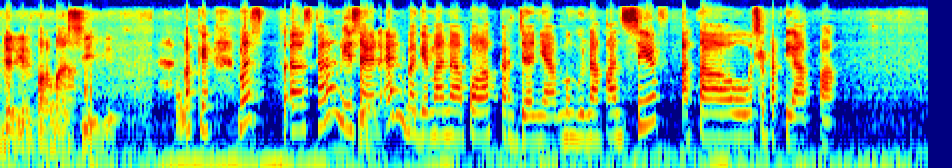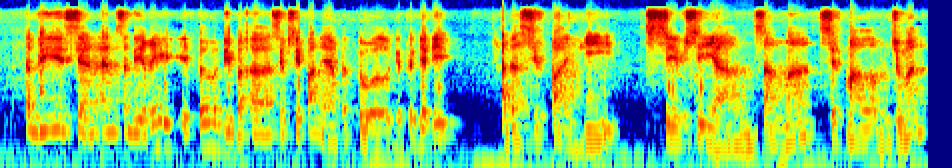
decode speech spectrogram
jadi informasi gitu. Oke, Mas, eh, sekarang di CNN bagaimana pola kerjanya? Menggunakan shift atau seperti apa? Di CNN sendiri itu di uh, shift-shiftan ya betul gitu. Jadi ada shift pagi shift siang sama shift malam. Cuman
